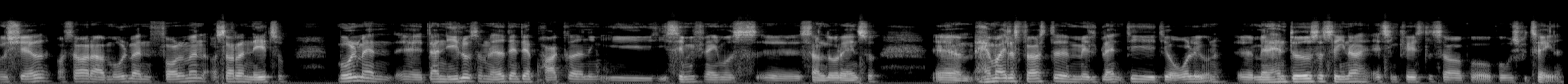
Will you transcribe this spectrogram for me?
Rochelle, og så er der målmanden Folman, og så er der Neto. Målmanden øh, Danilo, som lavede den der pragtredning i, i semifinalen mod øh, San Lorenzo, øh, han var ellers først øh, meldt blandt de, de overlevende, øh, men han døde så senere af sin kvæstelse på, på hospitalet.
